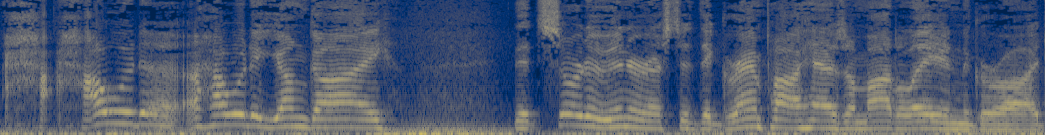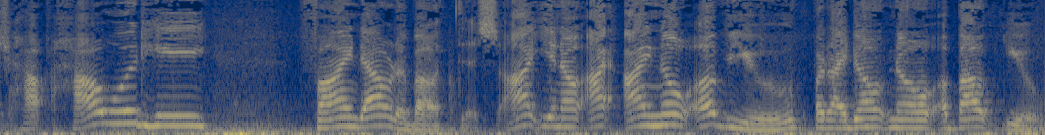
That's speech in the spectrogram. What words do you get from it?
how, how would a how would a young guy that's sort of interested that Grandpa has a Model A in the garage? How how would he? Find out about this. I, you know, I, I know of you, but I don't know about you.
